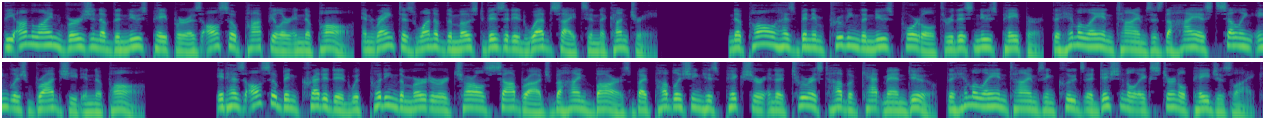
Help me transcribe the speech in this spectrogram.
The online version of the newspaper is also popular in Nepal, and ranked as one of the most visited websites in the country. Nepal has been improving the news portal through this newspaper. The Himalayan Times is the highest selling English broadsheet in Nepal. It has also been credited with putting the murderer Charles Sobhraj behind bars by publishing his picture in a tourist hub of Kathmandu. The Himalayan Times includes additional external pages like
